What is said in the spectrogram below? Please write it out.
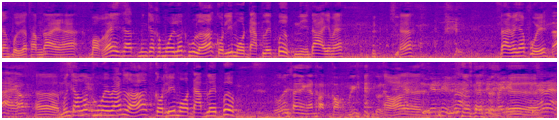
ช่างปุ๋ยก็ทำได้นะฮะ บอกเฮ้ยจะมึงจะขโมยรถกูเหรอกดรีโมทดับเลยปึ๊บนี่ได้ใช่ไหมฮะได้ไหมช่างปุ๋ย ได้ครับเออมึงจะเอารถกูไปแว้นเหรอกดรีโมทดับเลยปุ๊บโอ้ยถ้าอย่างนั้นถอดกล่องไม่ง่ายกว่าอ๋อเออเงินถึงว่าไปถึงเออถึงนั่นน่ะ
